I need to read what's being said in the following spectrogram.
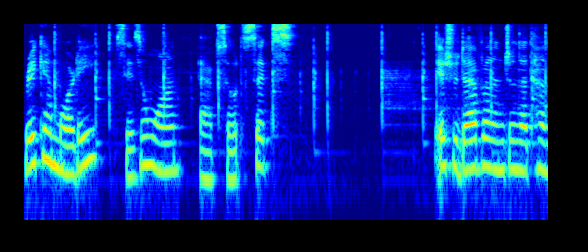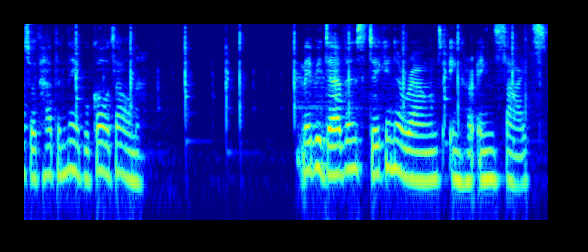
Rick and Morty Season One Episode Six。也许 Devon 正在探索它的内部构造呢。Maybe Devon's digging around in her insides。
